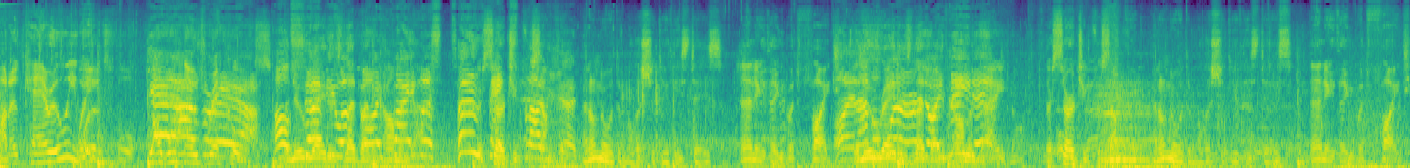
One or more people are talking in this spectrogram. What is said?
I don't care who he works for. I want those records. I'll the new serve raiders led by my the commandant. famous They're tooth searching for something. I don't know what the militia do these days. Anything but fight. I'll the new a raiders word, led by I the commandant. it. They're searching for something. I don't know what the militia do these days. Anything but fight.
